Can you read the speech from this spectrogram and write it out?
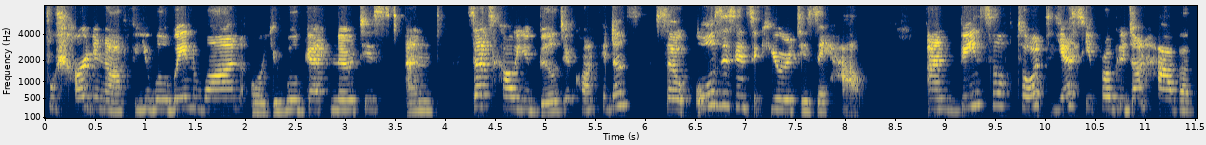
push hard enough, you will win one or you will get noticed. And that's how you build your confidence. So all these insecurities they have. And being self-taught, yes, you probably don't have a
